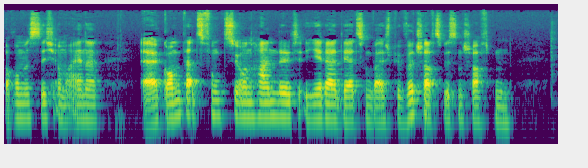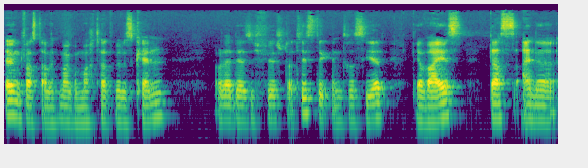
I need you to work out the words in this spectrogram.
warum es sich um eine äh, Gompertz-Funktion handelt. Jeder, der zum Beispiel Wirtschaftswissenschaften irgendwas damit mal gemacht hat, wird es kennen. Oder der sich für Statistik interessiert, der weiß, dass eine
